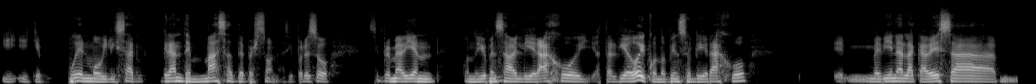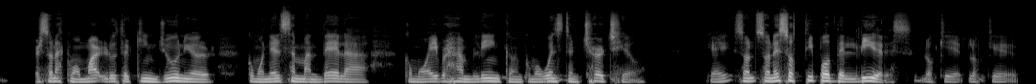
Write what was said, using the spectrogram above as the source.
y, que pueden movilizar grandes masas de personas. Y por eso siempre me habían, cuando yo pensaba en liderazgo, y hasta el día de hoy, cuando pienso en liderazgo, eh, me viene a la cabeza personas como Martin Luther King Jr., como Nelson Mandela, como Abraham Lincoln, como Winston Churchill. ¿okay? Son, son esos tipos de líderes los que, los que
